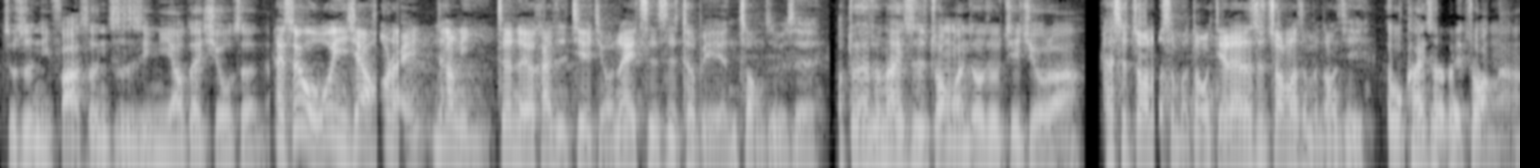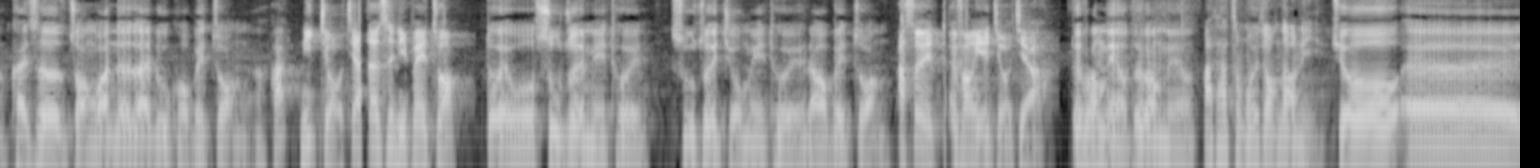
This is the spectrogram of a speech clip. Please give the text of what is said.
就是你发生事情，你要再修正。哎、欸，所以我问问一下，后来让你真的要开始戒酒那一次是特别严重，是不是？啊，对啊，就那一次撞完之后就戒酒了、啊。他是撞到什么东西？那是撞到什么东西？我开车被撞啊，开车转弯的在路口被撞啊。啊，你酒驾，但是你被撞？对，我宿醉没退，宿醉酒没退，然后被撞。啊，所以对方也酒驾？对方没有，对方没有。啊，他怎么会撞到你？就呃，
